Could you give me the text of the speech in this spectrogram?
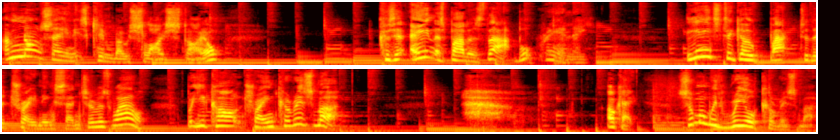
I'm not saying it's Kimbo Slice style, because it ain't as bad as that, but really, he needs to go back to the training centre as well. But you can't train charisma. okay, someone with real charisma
